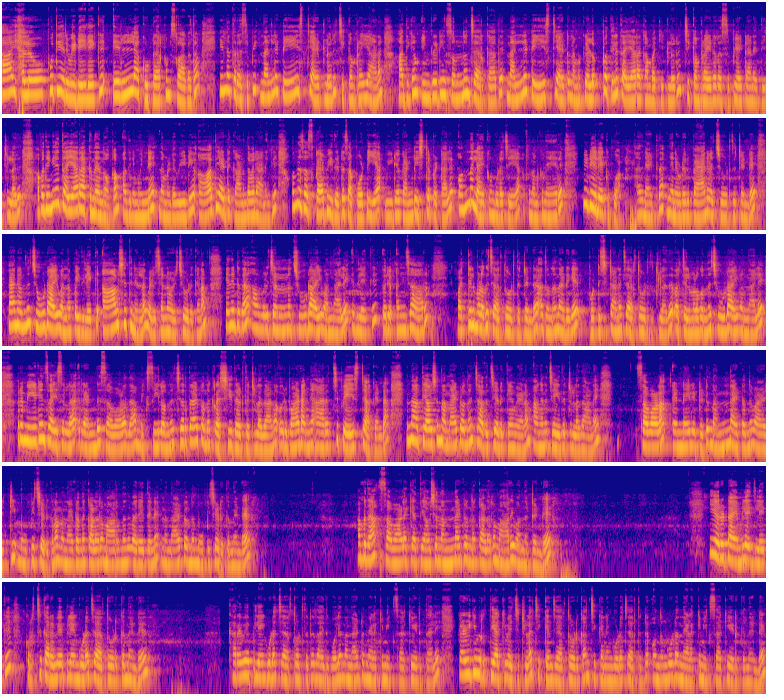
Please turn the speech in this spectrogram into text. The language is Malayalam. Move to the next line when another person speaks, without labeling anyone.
Hi hello. പുതിയൊരു വീഡിയോയിലേക്ക് എല്ലാ കൂട്ടുകാർക്കും സ്വാഗതം. ഇന്നത്തെ റെസിപ്പി നല്ല ടേസ്റ്റി ആയിട്ടുള്ളൊരു ചിക്കൻ ഫ്രൈ ആണ് അധികം ഇൻഗ്രീഡിയൻസ് ഒന്നും ചേർക്കാതെ നല്ല ടേസ്റ്റി ആയിട്ട് നമുക്ക് എളുപ്പത്തിൽ തയ്യാറാക്കാൻ പറ്റിയിട്ടുള്ളൊരു ചിക്കൻ ഫ്രൈയുടെ റെസിപ്പി ആയിട്ടാണ് എത്തിയിട്ടുള്ളത്. അപ്പോൾ അതെങ്ങനെ തയ്യാറാക്കുന്നതെന്ന് നോക്കാം. അതിന് മുന്നേ നമ്മുടെ വീഡിയോ ആദ്യമായിട്ട് കാണുന്നവരാണെങ്കിൽ ഒന്ന് സബ്സ്ക്രൈബ് ചെയ്തിട്ട് സപ്പോർട്ട് ചെയ്യുക. വീഡിയോ കണ്ട് ഇഷ്ടപ്പെട്ടാൽ ഒന്ന് ലൈക്കും കൂടെ ചെയ്യുക. അപ്പോൾ നമുക്ക് നേരെ വീഡിയോയിലേക്ക് പോവാം. അതിനായിട്ട് ഞാനിവിടെ ഒരു പാൻ വെച്ച് കൊടുത്തിട്ടുണ്ട്. പാൻ ഒന്ന് ചൂടായി വന്നപ്പോൾ ഇതിലേക്ക് ആവശ്യത്തിനുള്ള വെളിച്ചെണ്ണ ഒഴിച്ചു കൊടുക്കണം. എന്നിട്ട് ഇതാ വെളിച്ചെണ്ണ ചൂടായി വന്നാൽ ഇതിലേക്ക് ഒരു അഞ്ചാറ് വറ്റൽമുളക് ചേർത്ത് കൊടുത്തിട്ടുണ്ട്. അതൊന്ന് നടുകെ പൊട്ടിച്ചിട്ടാണ് ചേർത്ത് കൊടുത്തിട്ടുള്ളത്. വറ്റൽമുളക് ഒന്ന് ചൂടായി വന്നാൽ ഒരു മീഡിയം സൈസുള്ള രണ്ട് സവാള ഇതാ മിക്സിയിലൊന്ന് ചെറുതായിട്ടൊന്ന് ക്രഷ് ചെയ്തെടുത്തിട്ടുള്ളതാണ്. ഒരുപാട് അങ്ങ് അരച്ച് പേസ്റ്റ് ആക്കേണ്ട. എന്നാൽ അത്യാവശ്യം നന്നായിട്ടൊന്ന് ചതച്ചെടുക്കുകയും വേണം. അങ്ങനെ ചെയ്തിട്ടുള്ളതാണ്. സവാള എണ്ണയിലിട്ടിട്ട് നന്നായിട്ടൊന്ന് വഴറ്റി മൂപ്പിച്ചെടുക്കണം. നന്നായിട്ടൊന്ന് കളർ മാറുന്നത് വരെ തന്നെ നന്നായിട്ടൊന്ന് മൂപ്പിച്ചെടുക്കുന്നുണ്ട്. അപ്പോൾ ഇതാ സവാളയ്ക്ക് അത്യാവശ്യം നന്നായിട്ടൊന്ന് കളർ മാറി വന്നിട്ടുണ്ട്. ഈ ഒരു ടൈമിൽ ഇതിലേക്ക് കുറച്ച് കറിവേപ്പിലയും കൂടെ ചേർത്ത് കൊടുക്കുന്നുണ്ട്. കറിവേപ്പിലയും കൂടെ ചേർത്ത് കൊടുത്തിട്ട് ഇതാ ഇതുപോലെ നന്നായിട്ടൊന്ന് ഇളക്കി മിക്സാക്കി എടുത്താൽ കഴുകി വൃത്തിയാക്കി വെച്ചിട്ടുള്ള ചിക്കൻ ചേർത്ത് കൊടുക്കാം. ചിക്കനും കൂടെ ചേർത്തിട്ട് ഒന്നും കൂടെ ഒന്ന് ഇളക്കി മിക്സാക്കി എടുക്കുന്നുണ്ട്.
